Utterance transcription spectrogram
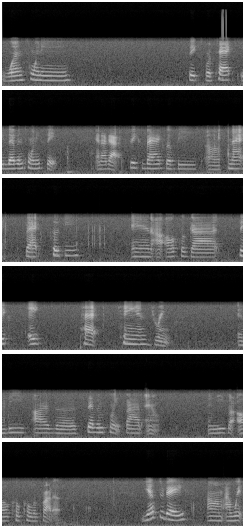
one twenty six for tax, eleven twenty six, and I got six bags of these uh, snack sacks cookies and I also got six eight pack canned drinks. And these are the 7.5 ounce. And these are all Coca-Cola products. Yesterday um, I went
